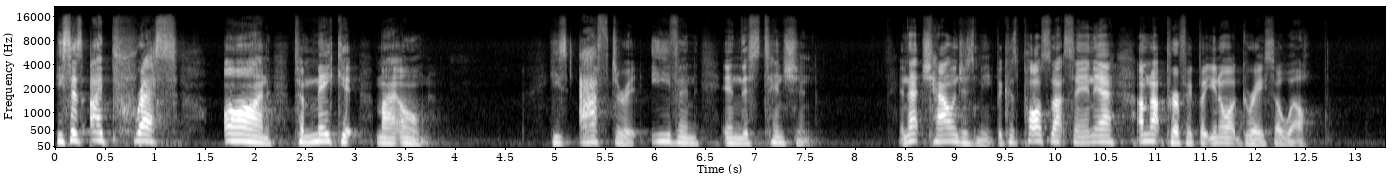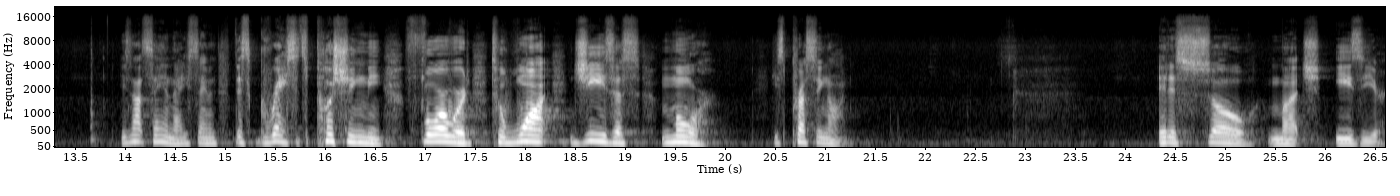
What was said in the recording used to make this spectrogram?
He says, I press on to make it my own. He's after it, even in this tension. And that challenges me because Paul's not saying, Yeah, I'm not perfect, but you know what? Grace, oh well. He's not saying that. He's saying this grace, it's pushing me forward to want Jesus more. He's pressing on. It is so much easier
